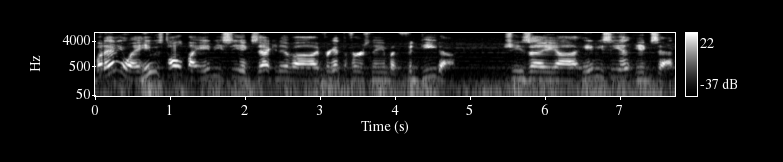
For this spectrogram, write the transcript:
But anyway, he was told by ABC executive, uh, I forget the first name, but Fedida. She's a uh, ABC exec.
